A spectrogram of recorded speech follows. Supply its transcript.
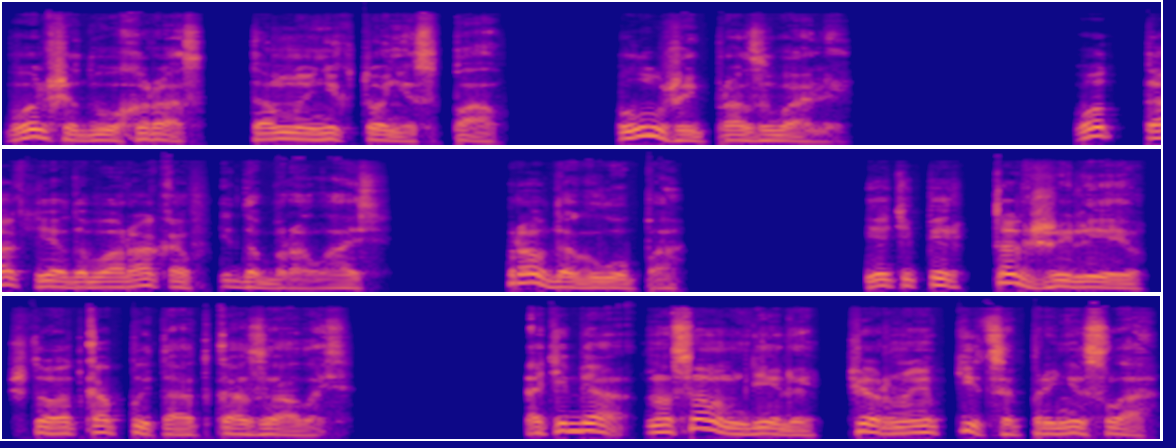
Больше двух раз со мной никто не спал. Лужей прозвали. Вот так я до бараков и добралась. Правда глупо. Я теперь так жалею, что от копыта отказалась. А тебя на самом деле черная птица принесла.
